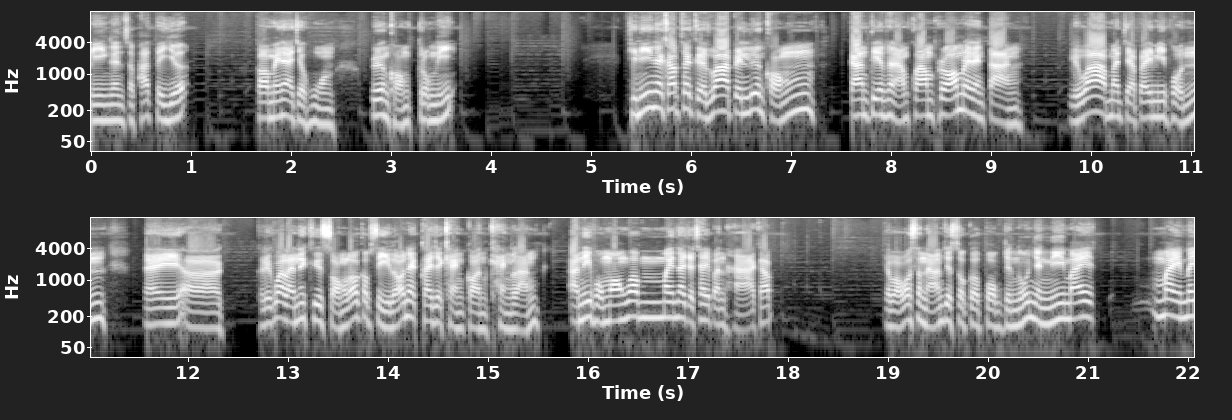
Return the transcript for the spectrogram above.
มีเงินสะพัดไปเยอะ ก็ไม่น่าจะห่วงเรื่องของตรงนี้ ทีนี้นะครับถ้าเกิดว่าเป็นเรื่องของการเตรียมสนามความพร้อมอะไรต่างๆ หรือว่ามันจะไปมีผลในเอ่อเขาเรียกว่าอะไรนั่นคือ2ล้อกับ4ล้อเนี่ยใครจะแข่งก่อนแข่งหลัง อันนี้ผมมองว่าไม่น่าจะใช่ปัญหาครับ จะบอกว่าสนามจะสกปรกอย่างนู้นอย่างนี้ไหมไม่ไม่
